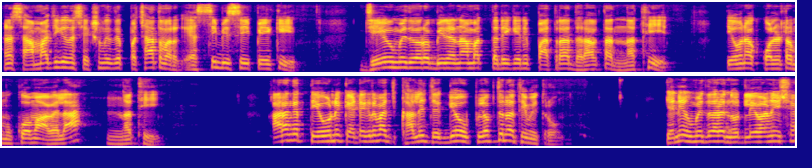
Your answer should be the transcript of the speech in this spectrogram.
અને સામાજિક અને શૈક્ષણિક રીતે પછાત વર્ગ એસસીબીસી પૈકી જે ઉમેદવારો બિન અનામત તરીકેની પાત્રા ધરાવતા નથી, તેઓના કોલેટર મૂકવામાં આવેલા નથી. કારણ કે તેઓની કેટેગરીમાં ખાલી જગ્યાઓ ઉપલબ્ધ નથી મિત્રો. જેની ઉમેદવારે નોંધ લેવાની છે.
